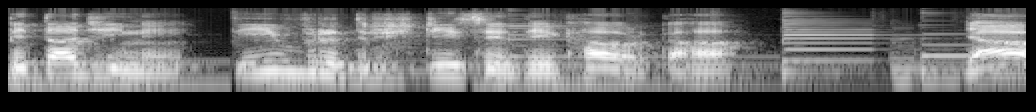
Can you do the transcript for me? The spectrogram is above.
पिताजी ने तीव्र दृष्टि से देखा और कहा, जाओ,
